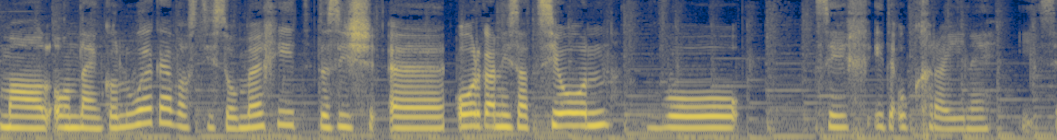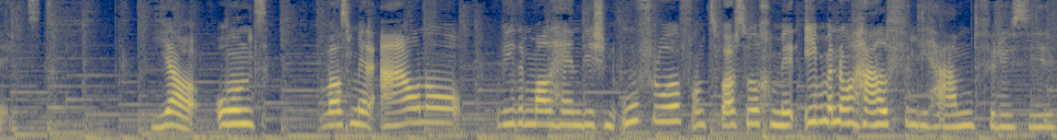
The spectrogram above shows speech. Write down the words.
mal online schauen, was die so machen. Das ist eine Organisation, die sich in der Ukraine einsetzt. Ja, und was wir auch noch wieder mal haben, ist ein Aufruf. Und zwar suchen wir immer noch helfende Hände für unseren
